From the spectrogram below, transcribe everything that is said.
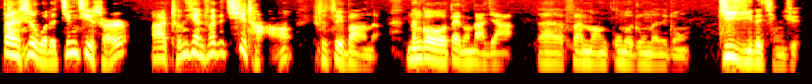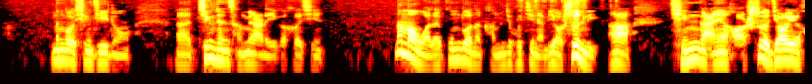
但是我的精气神儿啊，呈现出来的气场是最棒的，能够带动大家呃繁忙工作中的那种积极的情绪，能够兴起一种呃精神层面的一个核心。那么我的工作呢，可能就会进展比较顺利啊，情感也好，社交也好，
